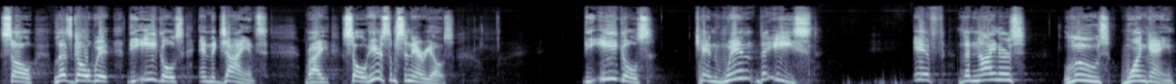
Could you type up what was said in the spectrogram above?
So let's go with the Eagles and the Giants, right? So here's some scenarios. The Eagles can win the East if the Niners lose one game.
